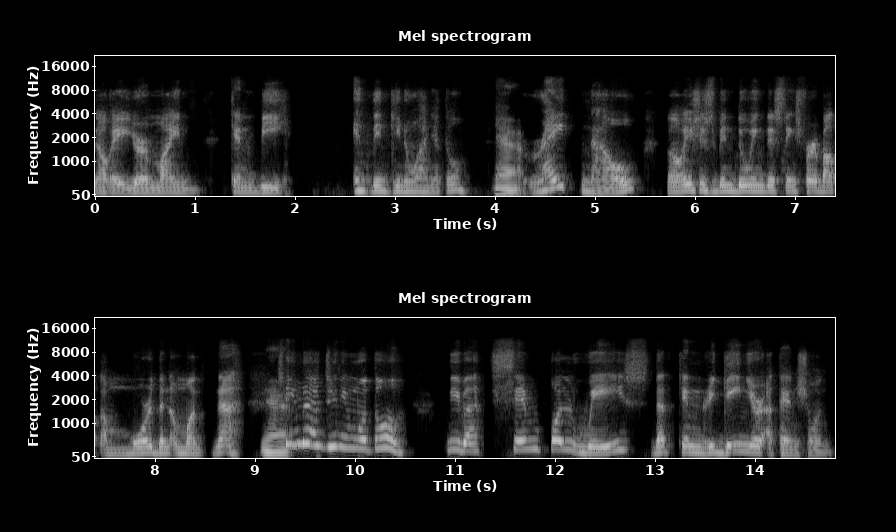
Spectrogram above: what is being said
okay, your mind can be. And then ginawa niya to Yeah. right now, okay, she's been doing these things for about a more than a month na. Yeah. So imagine mo to. Di ba? Simple ways that can regain your attention.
